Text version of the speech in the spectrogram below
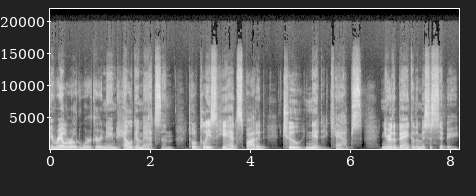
a railroad worker named Helga Matson told police he had spotted two knit caps near the bank of the Mississippi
